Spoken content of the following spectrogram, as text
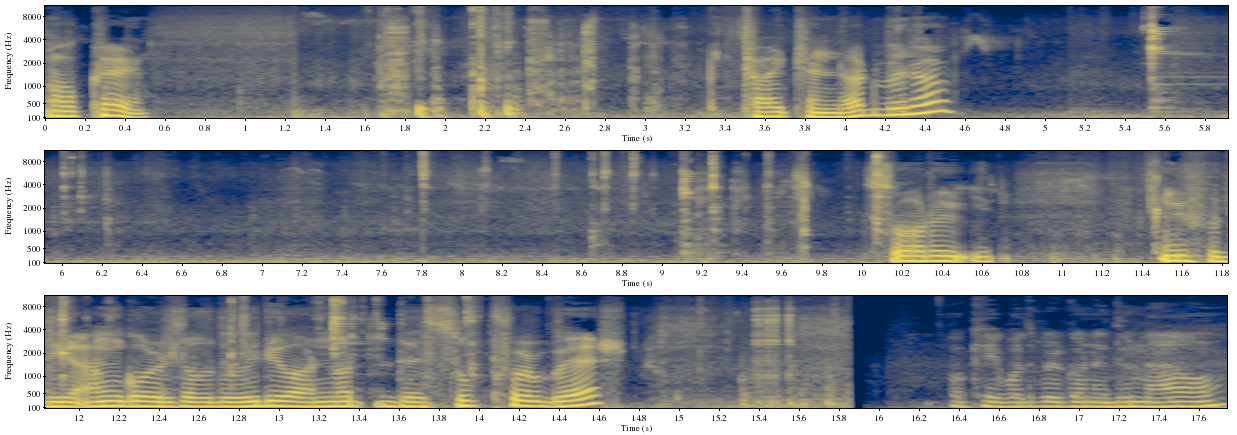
Okay. Tighten that bit up. Sorry if the angles of the video are not the super best. Okay, what we're gonna do now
